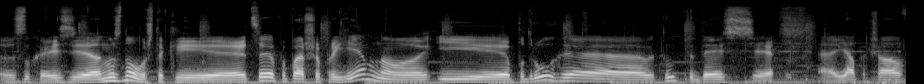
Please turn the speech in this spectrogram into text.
Е, Слухай, з- ну знову ж таки, е, це по-перше, приємно, і по-друге, тут десь е, я почав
